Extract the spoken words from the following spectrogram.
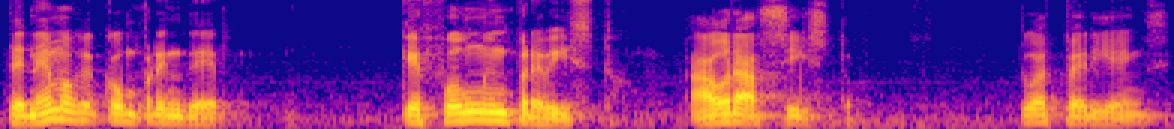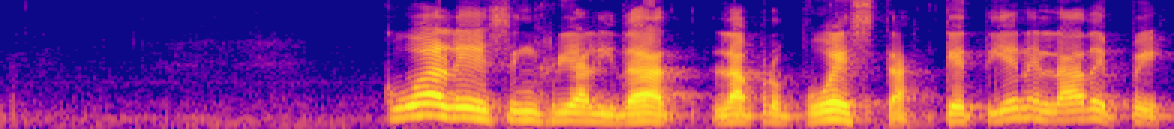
tenemos que comprender que fue un imprevisto. Ahora asisto tu experiencia. ¿Cuál es en realidad la propuesta que tiene la ADP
